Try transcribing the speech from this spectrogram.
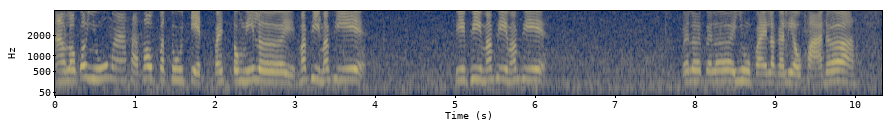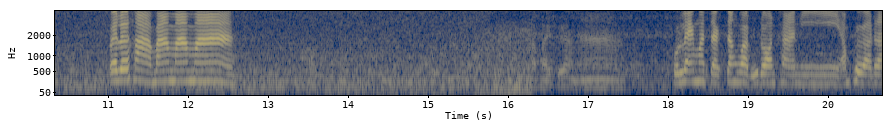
อ้าวเราก็ยูมาค่ะ เข้าประตูเจ็ดไปตรงนี้เลยมาพี่มาพี่ พี่พี่มาพี่มาพี่ ไปเลยไปเลยยูไปแล้วก็เลี้ยวขวาเด้อไปเลยค่ะ มามามาทำไรเพื่อนอ่า คนแรกมาจากจังหวัดอุดรธานีอำเภออะไร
